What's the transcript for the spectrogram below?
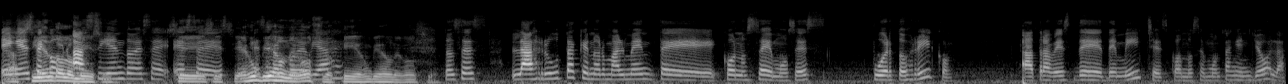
En haciendo ese, lo haciendo ese, sí, sí, es un viejo negocio aquí, es un viejo negocio. Entonces, la ruta que normalmente conocemos es Puerto Rico a través de, Miches cuando se montan en Yola.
